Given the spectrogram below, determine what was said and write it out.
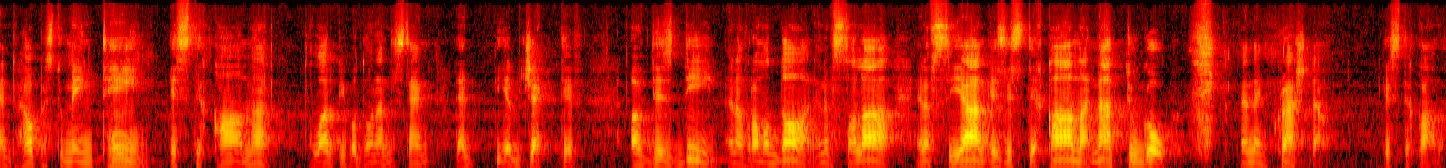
and to help us to maintain istiqamah. A lot of people don't understand that the objective of this deen and of Ramadan and of Salah and of Siyam is istiqama, not to go and then crash down. Istiqama.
